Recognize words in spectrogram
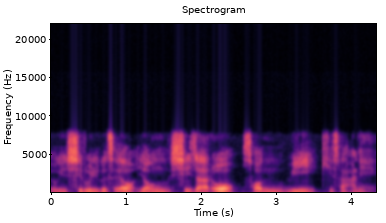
여기 시로 읽으세요. 영 시자로 선위 기사하니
